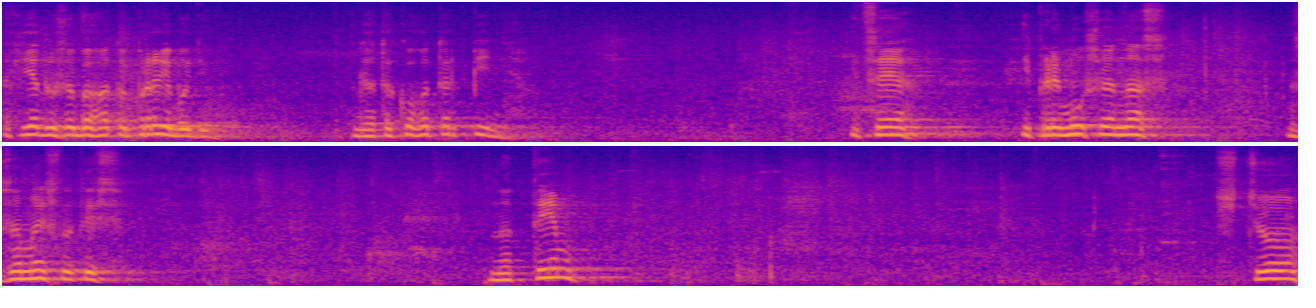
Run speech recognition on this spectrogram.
так є дуже багато приводів для такого терпіння. І це і примушує нас замислитись над тим, що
